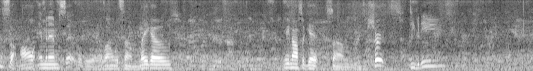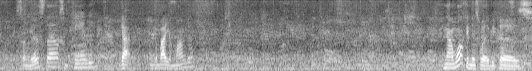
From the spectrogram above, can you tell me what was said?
This is an all M&M set over here, along with some Legos. You can also get some shirts, DVDs, some of this stuff, some candy. Got you can buy your manga. Now I'm walking this way because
